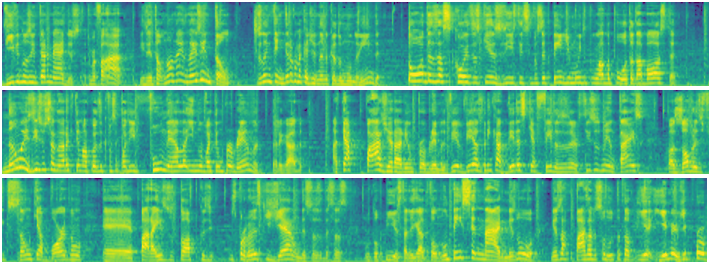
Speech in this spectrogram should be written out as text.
vive nos intermédios. A turma fala, ah, isentão. Não, não é, não é isentão. Vocês não entenderam como é é a dinâmica do mundo ainda? Todas as coisas que existem, se você pende muito pra um lado ou pro outro, dá bosta. Não existe um cenário que tem uma coisa que você pode ir full nela e não vai ter um problema, tá ligado? Até a paz geraria um problema. Vê as brincadeiras que é feito, os exercícios mentais com as obras de ficção que abordam é, paraísos utópicos e os problemas que geram dessas, dessas utopias, tá ligado? Então, não tem cenário, mesmo, mesmo a paz absoluta tá- emergir por,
